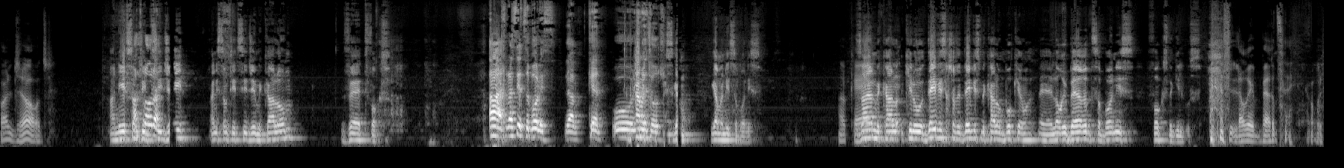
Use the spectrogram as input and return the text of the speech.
פול ג'ורג'. אני שמתי את. סי.ג'יי, אני שמתי את סי.ג'יי מקלום ואת פוקס. אה, הכנסתי את סבוניס, גם, כן, הוא לפני ג'ורג'. גם, גם אני סבוניס. אוקיי. זיון מקלום, כאילו דייוויס עכשיו זה דייוויס מקלום בוקר, אה, לורי ברד, סבוניס, פוקס וגילג'ס. לורי ברד זה מעולה.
